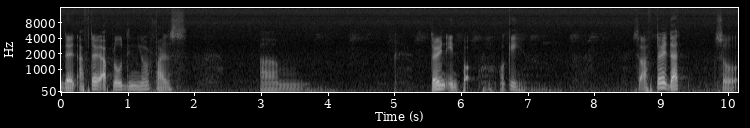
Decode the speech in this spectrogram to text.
Then after uploading your files um, turn in po okay. So after that so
